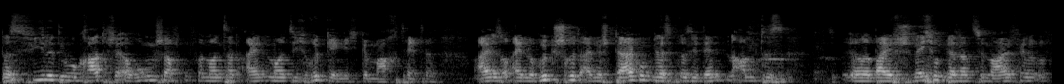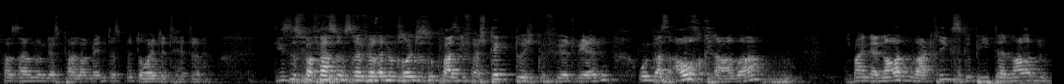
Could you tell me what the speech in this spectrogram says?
das viele demokratische Errungenschaften von 1991 rückgängig gemacht hätte. Also ein Rückschritt, eine Stärkung des Präsidentenamtes äh, bei Schwächung der Nationalversammlung des Parlaments bedeutet hätte. Dieses Verfassungsreferendum sollte so quasi versteckt durchgeführt werden. Und was auch klar war, ich meine, der Norden war Kriegsgebiet, der Norden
